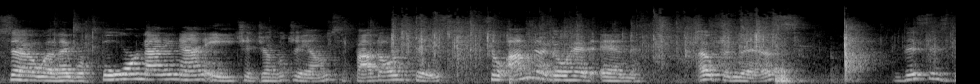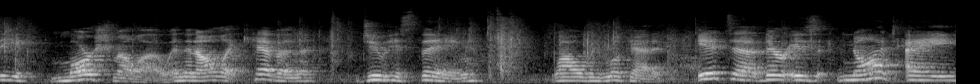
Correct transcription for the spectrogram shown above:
So uh, they were $4.99 each at Jungle Jim's, $5 a piece. So I'm gonna go ahead and open this. This is the marshmallow and then I'll let Kevin do his thing while we look at it. It, uh, there is not a,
